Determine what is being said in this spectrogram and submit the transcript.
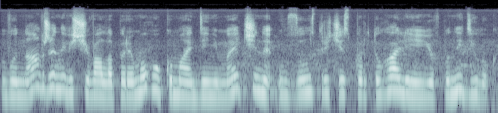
Вона вже не віщувала перемогу команді Німеччини у зустрічі з Португалією в понеділок.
